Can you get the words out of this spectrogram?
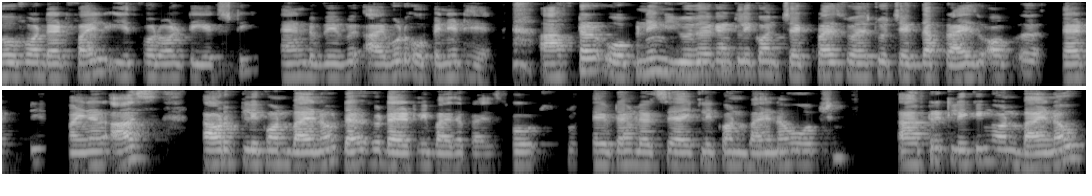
go for that file eth for all txt and we I would open it here. After opening, user can click on check price so as to check the price of uh, that miner asks or click on buy now so directly buy the price. So to save time, let's say I click on buy now option. After clicking on buy now,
